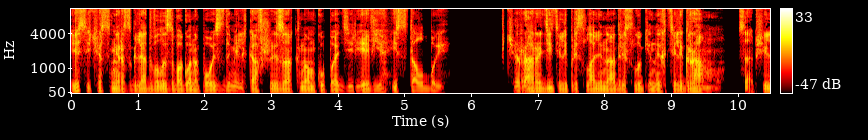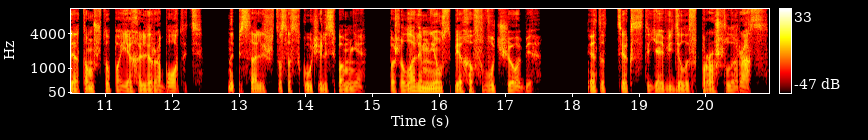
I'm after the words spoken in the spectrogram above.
Я сейчас не разглядывал из вагона поезда мелькавшие за окном купе деревья и столбы. Вчера родители прислали на адрес Лукиных телеграмму. Сообщили о том, что поехали работать. Написали, что соскучились по мне. Пожелали мне успехов в учебе. Этот текст я видел и в прошлый раз.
